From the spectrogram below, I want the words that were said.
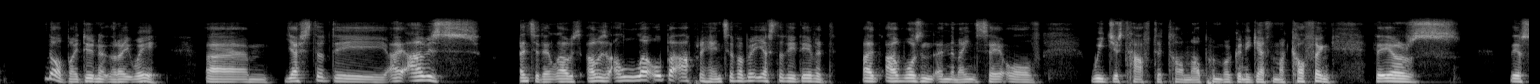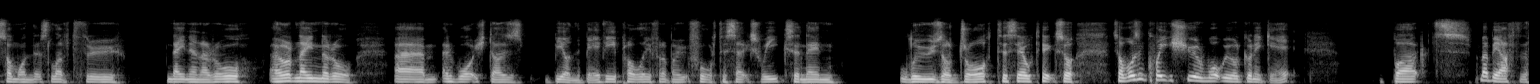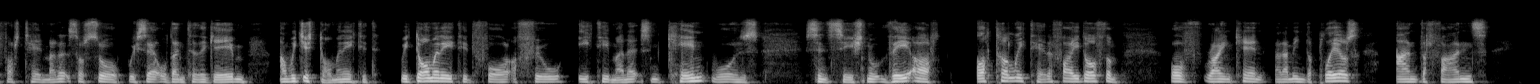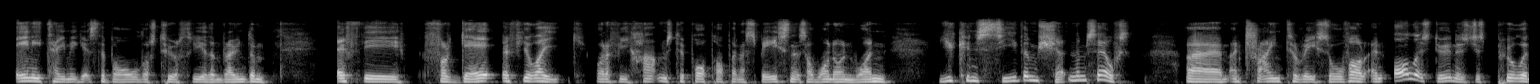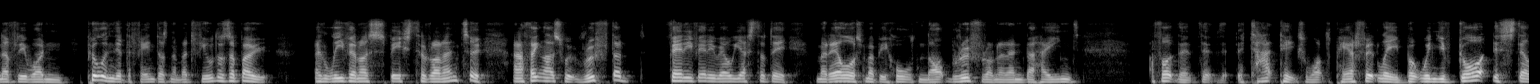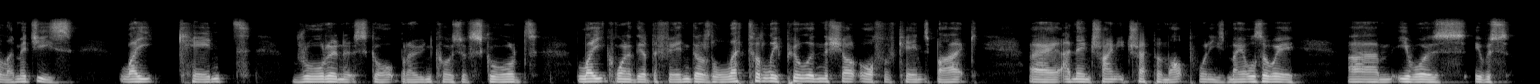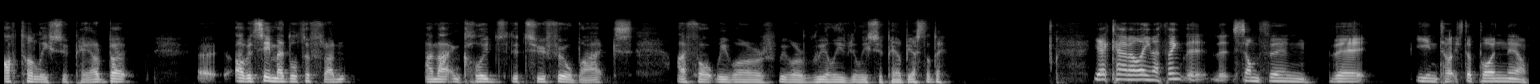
No, by doing it the right way. Um, yesterday, I, I was incidentally, I was I was a little bit apprehensive about yesterday, David. I, I wasn't in the mindset of we just have to turn up and we're going to give them a cuffing. There's there's someone that's lived through nine in a row, our nine in a row, um, and watched us be on the bevy probably for about four to six weeks and then lose or draw to Celtic. So so I wasn't quite sure what we were going to get. But maybe after the first 10 minutes or so, we settled into the game and we just dominated. We dominated for a full 80 minutes, and Kent was sensational. They are utterly terrified of them, of Ryan Kent. And I mean the players and the fans. Anytime he gets the ball, there's two or three of them round him. If they forget, if you like, or if he happens to pop up in a space and it's a one on one, you can see them shitting themselves um, and trying to race over. And all it's doing is just pulling everyone, pulling the defenders and the midfielders about and leaving us space to run into. And I think that's what Roofe did very, very well yesterday. Morelos maybe holding up, Roofe running in behind. I thought the, the, the, tactics worked perfectly. But when you've got the still images like Kent roaring at Scott Brown because we've scored, like one of their defenders literally pulling the shirt off of Kent's back uh, and then trying to trip him up when he's miles away. Um, he was he was utterly superb. But uh, I would say middle to front, and that includes the two full backs. I thought we were we were really really superb yesterday. Yeah, Caroline, I think that, that something that Ian touched upon there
